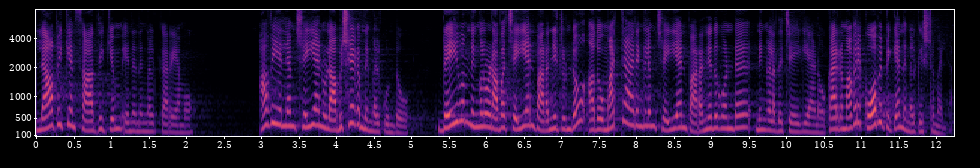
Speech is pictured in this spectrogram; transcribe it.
ലാഭിക്കാൻ സാധിക്കും എന്ന് നിങ്ങൾക്കറിയാമോ? അവയെല്ലാം ചെയ്യാനുള്ള അഭിഷേകം നിങ്ങൾക്കുണ്ടോ? ദൈവം നിങ്ങളോട് അവ ചെയ്യാൻ പറഞ്ഞിട്ടുണ്ടോ? അതോ മറ്റാരെങ്കിലും ചെയ്യാൻ പറഞ്ഞതുകൊണ്ട് നിങ്ങളത് ചെയ്യുകയാണോ? കാരണം അവരെ കോപിപ്പിക്കാൻ നിങ്ങൾക്ക് ഇഷ്ടമല്ല.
